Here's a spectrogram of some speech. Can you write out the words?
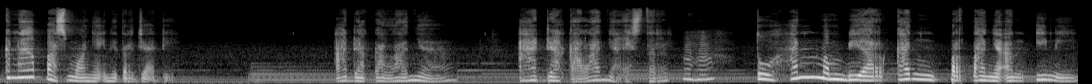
Kenapa semuanya ini terjadi?" Ada kalanya, ada kalanya Esther, Mhm. Tuhan membiarkan pertanyaan ini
